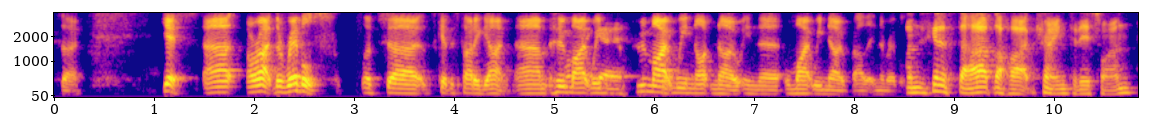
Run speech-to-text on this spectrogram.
So, yes. Uh, all right, the Rebels. Let's uh, let's get this party going. Um, who might we yeah. who might we not know in the or might we know rather in the Rebels? I'm just going to start up the hype train for this one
